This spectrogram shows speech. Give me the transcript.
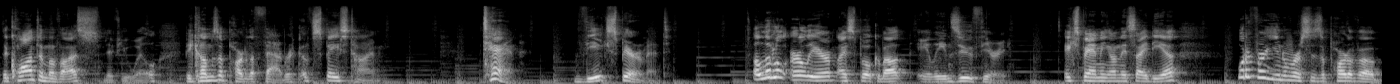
The quantum of us, if you will, becomes a part of the fabric of space-time. 10. The experiment. A little earlier, I spoke about alien zoo theory. Expanding on this idea, what if our universe is a part of a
